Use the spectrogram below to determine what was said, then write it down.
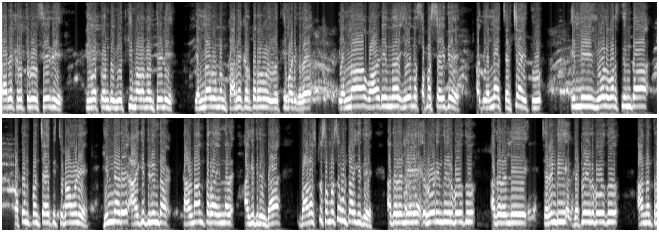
ಕಾರ್ಯಕರ್ತರು ಸೇರಿ ಇವತ್ತೊಂದು ವೇದಿಕೆ ಮಾಡೋಣ ಅಂತೇಳಿ ಎಲ್ಲರೂ ನಮ್ಮ ಕಾರ್ಯಕರ್ತರನ್ನು ವೇದಿಕೆ ಮಾಡಿದ್ರೆ ಎಲ್ಲಾ ವಾರ್ಡಿನ ಏನು ಸಮಸ್ಯೆ ಇದೆ ಅದು ಎಲ್ಲ ಚರ್ಚೆ ಆಯ್ತು. ಇಲ್ಲಿ ಏಳು ವರ್ಷದಿಂದ ಪಟ್ಟಣ ಪಂಚಾಯತಿ ಚುನಾವಣೆ ಹಿನ್ನಡೆ ಆಗಿದ್ರಿಂದ, ಕಾರಣಾಂತರ ಹಿನ್ನಡೆ ಆಗಿದ್ರಿಂದ ಬಹಳಷ್ಟು ಸಮಸ್ಯೆ ಉಂಟಾಗಿದೆ. ಅದರಲ್ಲಿ ರೋಡಿಂದು ಇರಬಹುದು ಅದರಲ್ಲಿ ಚರಂಡಿ ಘಟನೆ ಇರಬಹುದು ಆ ನಂತರ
